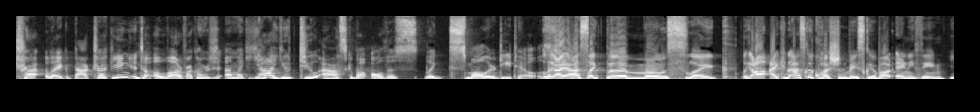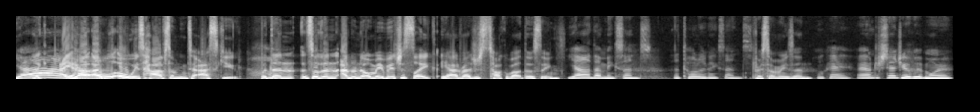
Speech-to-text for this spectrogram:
tra- like backtracking into a lot of our conversation. I'm like, yeah, you do ask about all those like smaller details. like I ask like the most like like I, I can ask a question basically about anything. Yeah, Like I yeah. have I will always have something to ask you. But then so then I don't know. Maybe it's just like yeah, I'd rather just talk about those things yeah, that makes sense. That totally makes sense. for some reason. Okay, I understand you a bit more.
